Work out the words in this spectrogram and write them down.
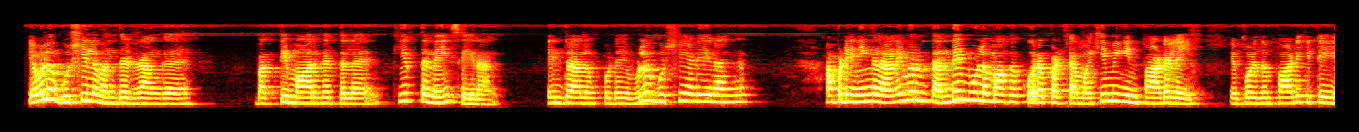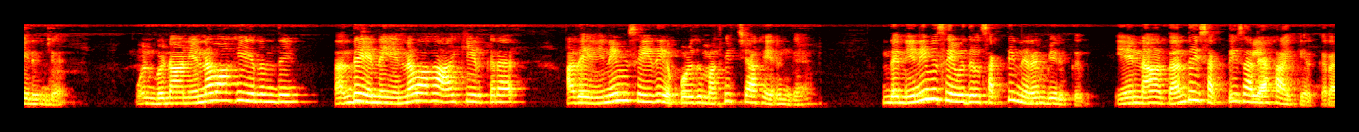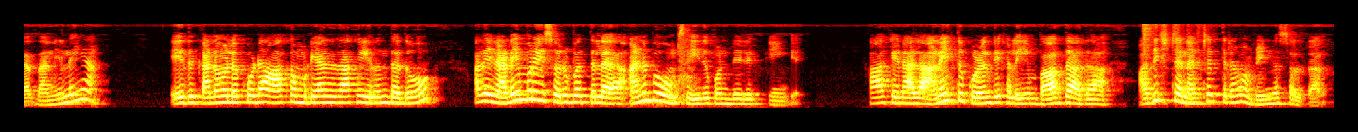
எவ்வளோ குஷியில் வந்துடுறாங்க. பக்தி மார்க்கத்தில் கீர்த்தனை செய்கிறாங்க என்றாலும் கூட எவ்வளோ குஷி அடைகிறாங்க அப்படி நீங்கள் அனைவரும் தந்தை மூலமாக கூறப்பட்ட மகிமையின் பாடலை எப்பொழுதும் பாடிக்கிட்டே இருங்க. முன்பு நான் என்னவாக இருந்தேன்? தந்தை என்னை என்னவாக ஆக்கியிருக்கிறார்? அதை நினைவு செய்து எப்பொழுதும் மகிழ்ச்சியாக இருங்க. இந்த நினைவு செய்வதில் சக்தி நிரம்பி இருக்குது ஏன்னா தந்தை சக்திசாலியாக ஆக்கியிருக்கிறார் தான் இல்லையா? எது கனவுல கூட ஆக முடியாததாக இருந்ததோ அதை நடைமுறை சொரூபத்தில் அனுபவம் செய்து கொண்டிருக்கீங்க. ஆகையினால அனைத்து குழந்தைகளையும் பாப்தாதா அதிர்ஷ்ட நட்சத்திரம் அப்படின்னு சொல்கிறாங்க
